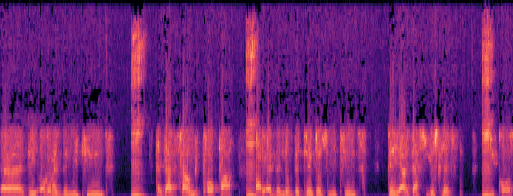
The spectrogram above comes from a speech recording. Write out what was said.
uh, they organize the meetings mm. that sound proper, mm. but at the end of the day, those meetings they are just useless mm. because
